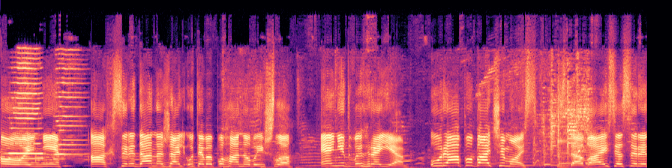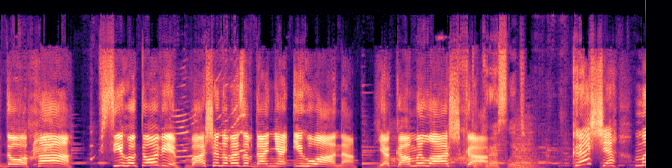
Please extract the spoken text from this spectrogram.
Ой, ні. Ах, середа, на жаль, у тебе погано вийшло. Енід виграє. Ура, побачимось! Здавайся, середо. Ха! Всі готові? Ваше нове завдання Ігуана. Яка милашка! Креслить. Краще ми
